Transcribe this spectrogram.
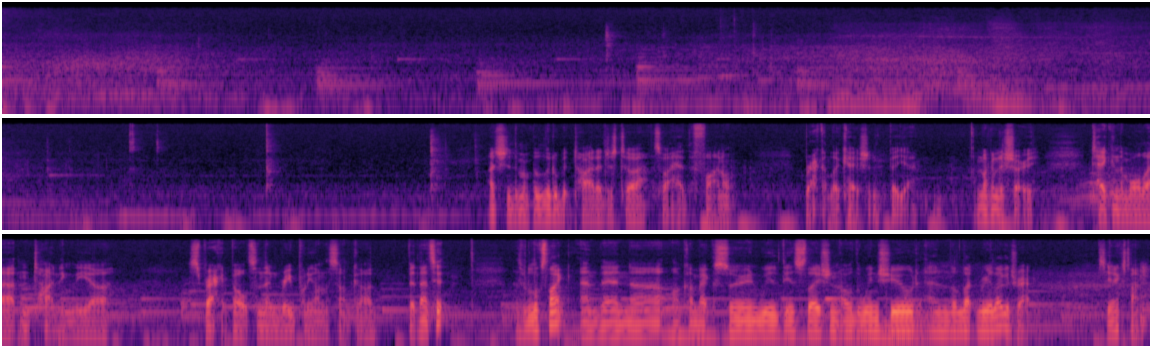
I should them up a little bit tighter just to, uh, so I had the final bracket location. But yeah, I'm not going to show you taking them all out and tightening the uh, sprocket bolts and then re-putting on the sump guard. But that's it. That's what it looks like. And then uh, I'll come back soon with the installation of the windshield and the rear luggage rack. See you next time.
